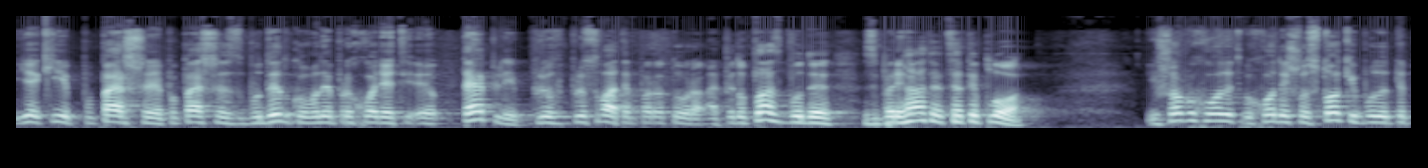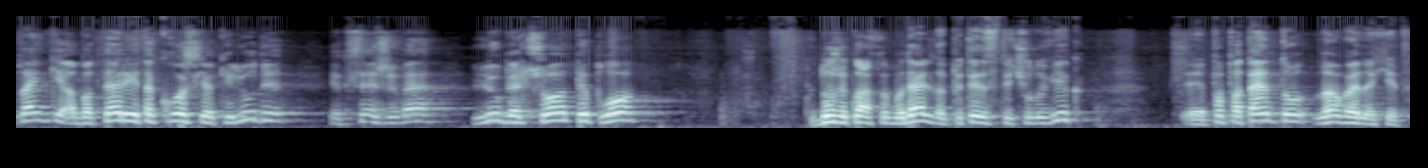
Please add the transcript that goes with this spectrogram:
які, по-перше, по-перше, з будинку вони приходять е, теплі, плюс, плюсова температура, а пінопласт буде зберігати це тепло. І що виходить? Виходить, що стоки будуть тепленькі, а бактерії також, як і люди, як все живе, люблять що? Тепло. Дуже класна модель до 50 чоловік е, по патенту на винахід.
